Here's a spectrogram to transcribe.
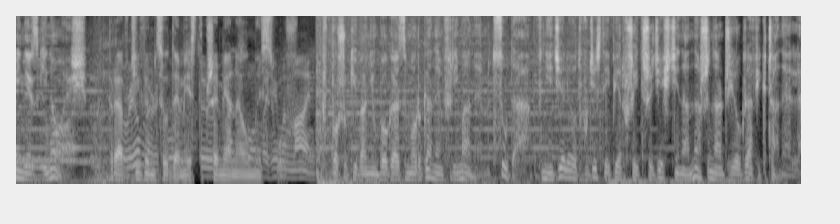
i nie zginąłeś. Prawdziwym cudem jest przemiana umysłów. W poszukiwaniu Boga z Morganem Freemanem. Cuda w niedzielę o 21.30 na National Geographic Channel.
